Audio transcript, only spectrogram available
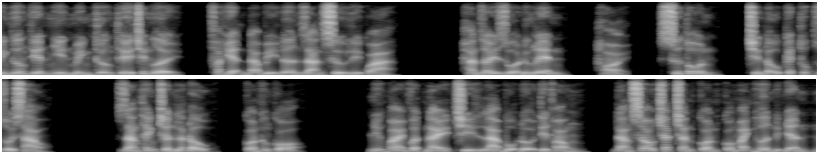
Kính thương thiên nhìn mình thương thế trên người, phát hiện đã bị đơn giản xử lý qua hắn dây rủa đứng lên, hỏi, sư tôn, chiến đấu kết thúc rồi sao? Giang thanh trần lắc đầu, còn không có. Những quái vật này chỉ là bộ đội tiên phong, đằng sau chắc chắn còn có mạnh hơn địch nhân.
